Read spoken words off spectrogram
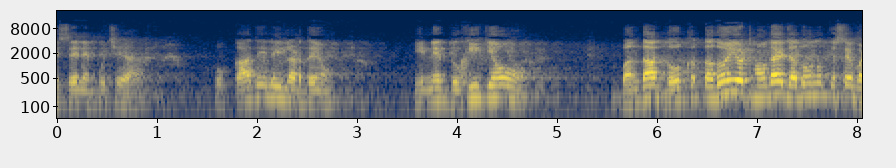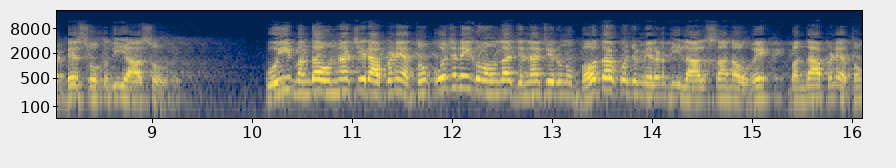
ਕਿਸੇ ਨੇ ਪੁੱਛਿਆ, ਉਹ ਕਾਦੇ ਲਈ ਲੜਦੇ ਹੋ? ਇੰਨੇ ਦੁਖੀ ਕਿਉਂ ਬੰਦਾ ਦੁੱਖ ਤਦੋਂ ਹੀ ਉਠਾਉਂਦਾ ਹੈ ਜਦੋਂ ਉਹਨੂੰ ਕਿਸੇ ਵੱਡੇ ਸੁੱਖ ਦੀ ਆਸ ਹੋਵੇ। ਕੋਈ ਬੰਦਾ ਉਹਨਾਂ ਚਿਰ ਆਪਣੇ ਹੱਥੋਂ ਕੁਝ ਨਹੀਂ ਗਵਾਉਂਦਾ ਜਿੰਨਾ ਚਿਰ ਉਹਨੂੰ ਬਹੁਤਾ ਕੁਝ ਮਿਲਣ ਦੀ ਲਾਲਸਾ ਨਾ ਹੋਵੇ। ਬੰਦਾ ਆਪਣੇ ਹੱਥੋਂ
